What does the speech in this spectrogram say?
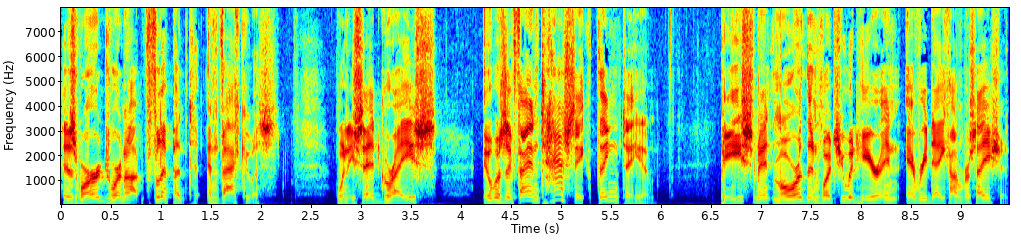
His words were not flippant and vacuous. When he said grace, it was a fantastic thing to him. Peace meant more than what you would hear in everyday conversation.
